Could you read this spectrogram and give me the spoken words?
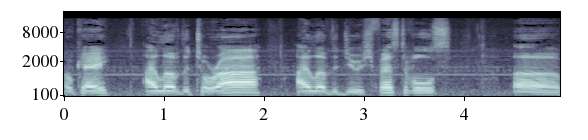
Okay? I love the Torah. I love the Jewish festivals. Uh,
